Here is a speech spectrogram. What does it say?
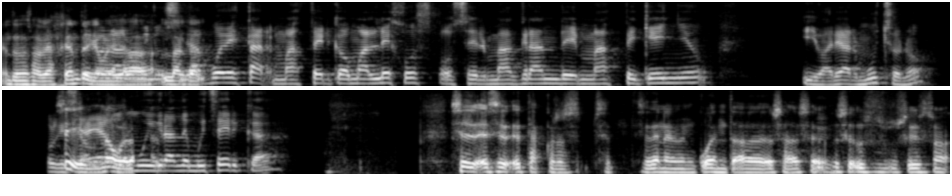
Entonces había gente Pero que la medía la, luminosidad la- puede estar más cerca o más lejos, o ser más grande, más pequeño, y variar mucho, ¿no? Porque Sí, si hay algo muy grande, muy cerca. Se- se- estas cosas se, se tienen en cuenta, o sea, se, Mm. usan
